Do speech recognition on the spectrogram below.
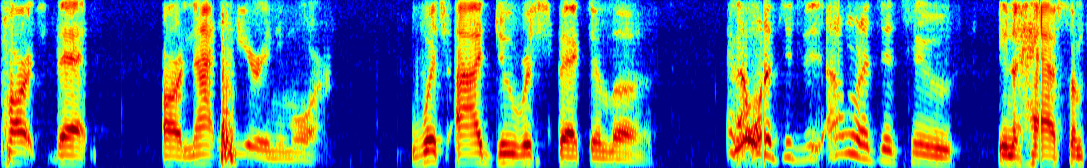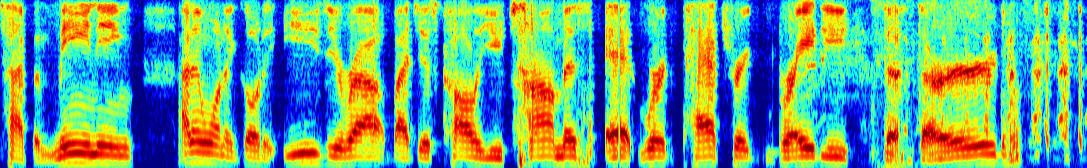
parts that are not here anymore, which I do respect and love. And I wanted to, I wanted it to, you know, have some type of meaning. I didn't want to go the easy route by just calling you Thomas Edward Patrick Brady the third.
